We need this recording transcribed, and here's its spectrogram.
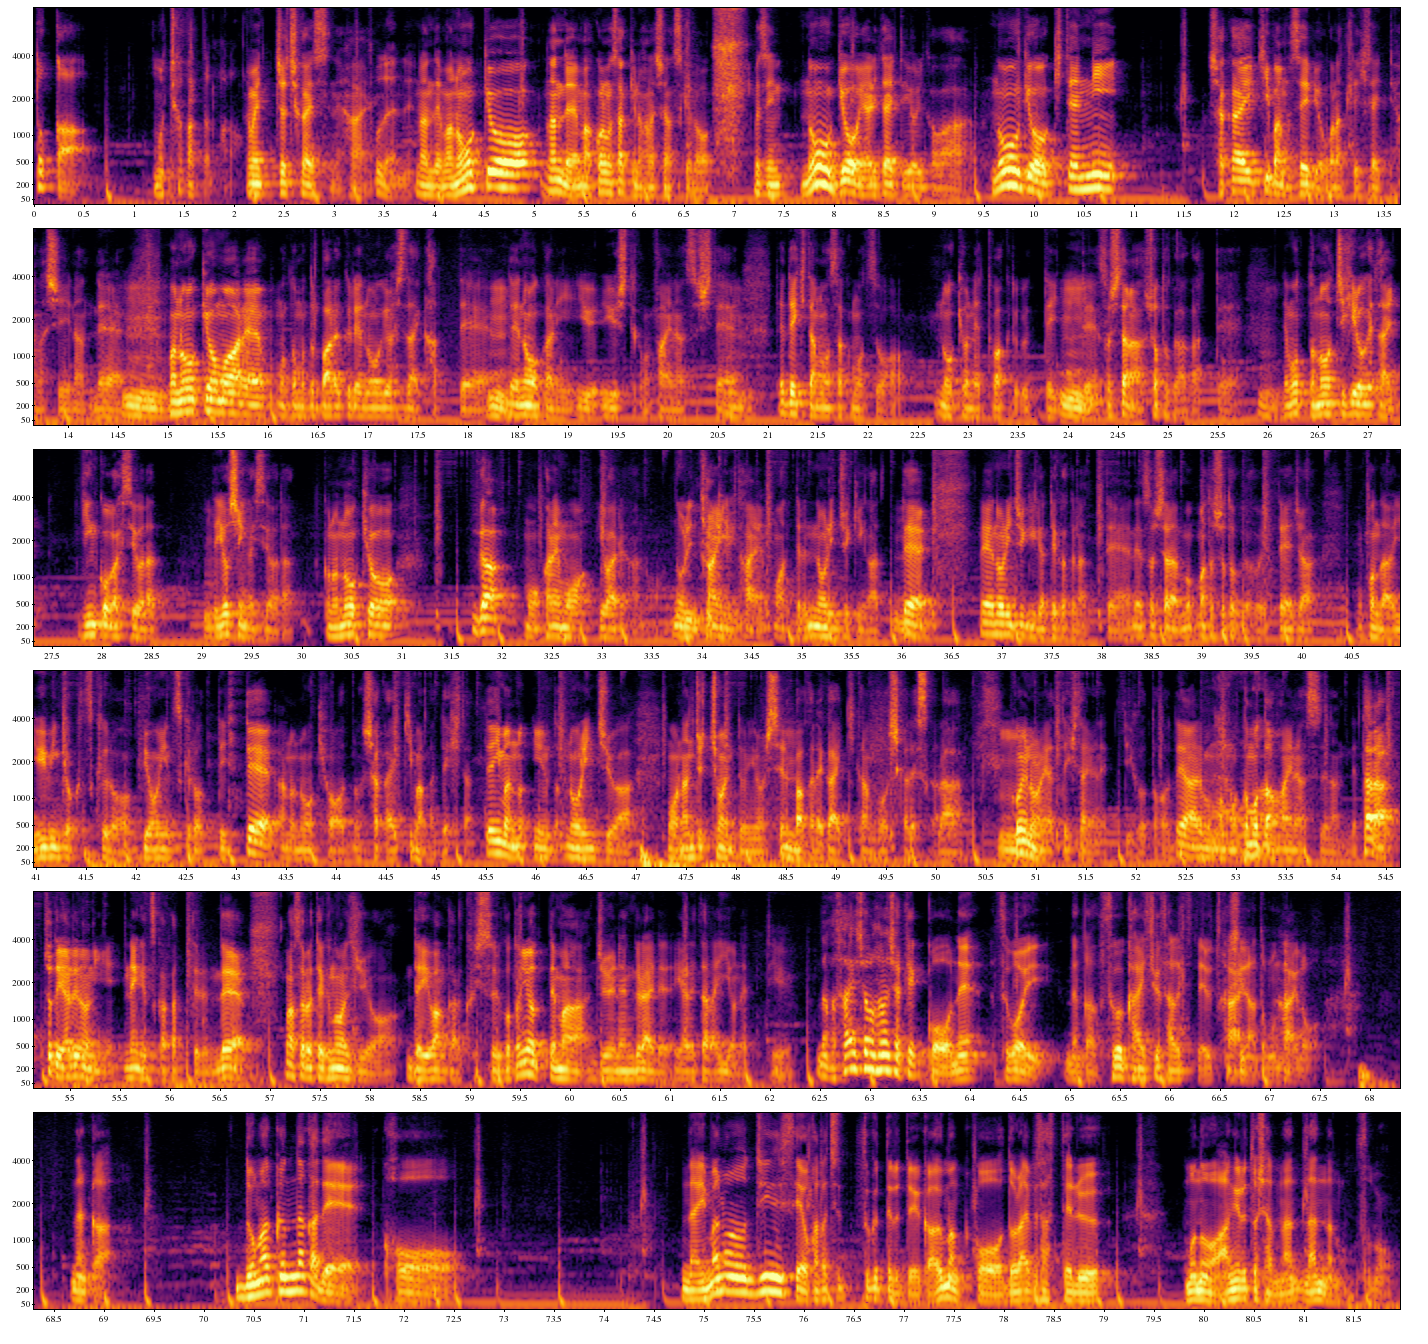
とかも近かったのかな？めっちゃ近いですね。はい。そうだよねなんで、まあ農協、なんで、まあこれもさっきの話なんですけど、別に農業をやりたいというよりかは、農業を起点に社会基盤の整備を行っていきたいっていう話なんで、んまあ、農協もあれ、もともとバルクで農業資材買って、んで、農家に融融資とかもファイナンスして、で、できた農作物を農協ネットワークで売っていって、うんそしたら所得が上がって、で、もっと農地広げたい。銀行が必要だ。で、余震が必要だ。この農協が、もうお金も、いわゆる、あの、農林中金単位はい、もあってる。農林中金があって、で農林中金がでかくなってでそしたらままた所得が増えてじゃあ今度は郵便局作ろう病院作ろうって言ってあの農協の社会基盤ができたで今の農林中はもう何十兆円と運用してるバカでかい機関投資家ですから、こういうのをやっていきたいよねっていうこと。であれももともとはファイナンスなんで。ただちょっとやるのに年月かかってるんで、まあ、それをテクノロジーを Day1 から駆使することによってまあ10年ぐらいでやれたらいいよねっていう。なんか最初の話は結構ねすごいなんかすごい回収されてて美しいなと思うんだけど、なんか土学の中でこうな今の人生を形作ってるというかうまくこうドライブさせてるものを上げるとしたら何何なの？その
